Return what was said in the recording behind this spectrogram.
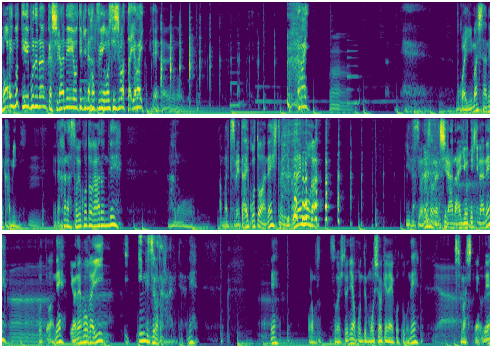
お前のテーブルなんか知らねえよ的な発言をしてしまったやばいみたいな。やばいうん。僕は言いましたね、神に。うん。だからそういうことがあるんで、あの、あんまり冷たいことはね、人に言わない方が いいですよね。その知らないよ的なね、こことは。ね、言わない方がいい、いいいんですよ、だから、みたいなね。ね。だからもうその人には本当に申し訳ないことをね、しましたよね。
